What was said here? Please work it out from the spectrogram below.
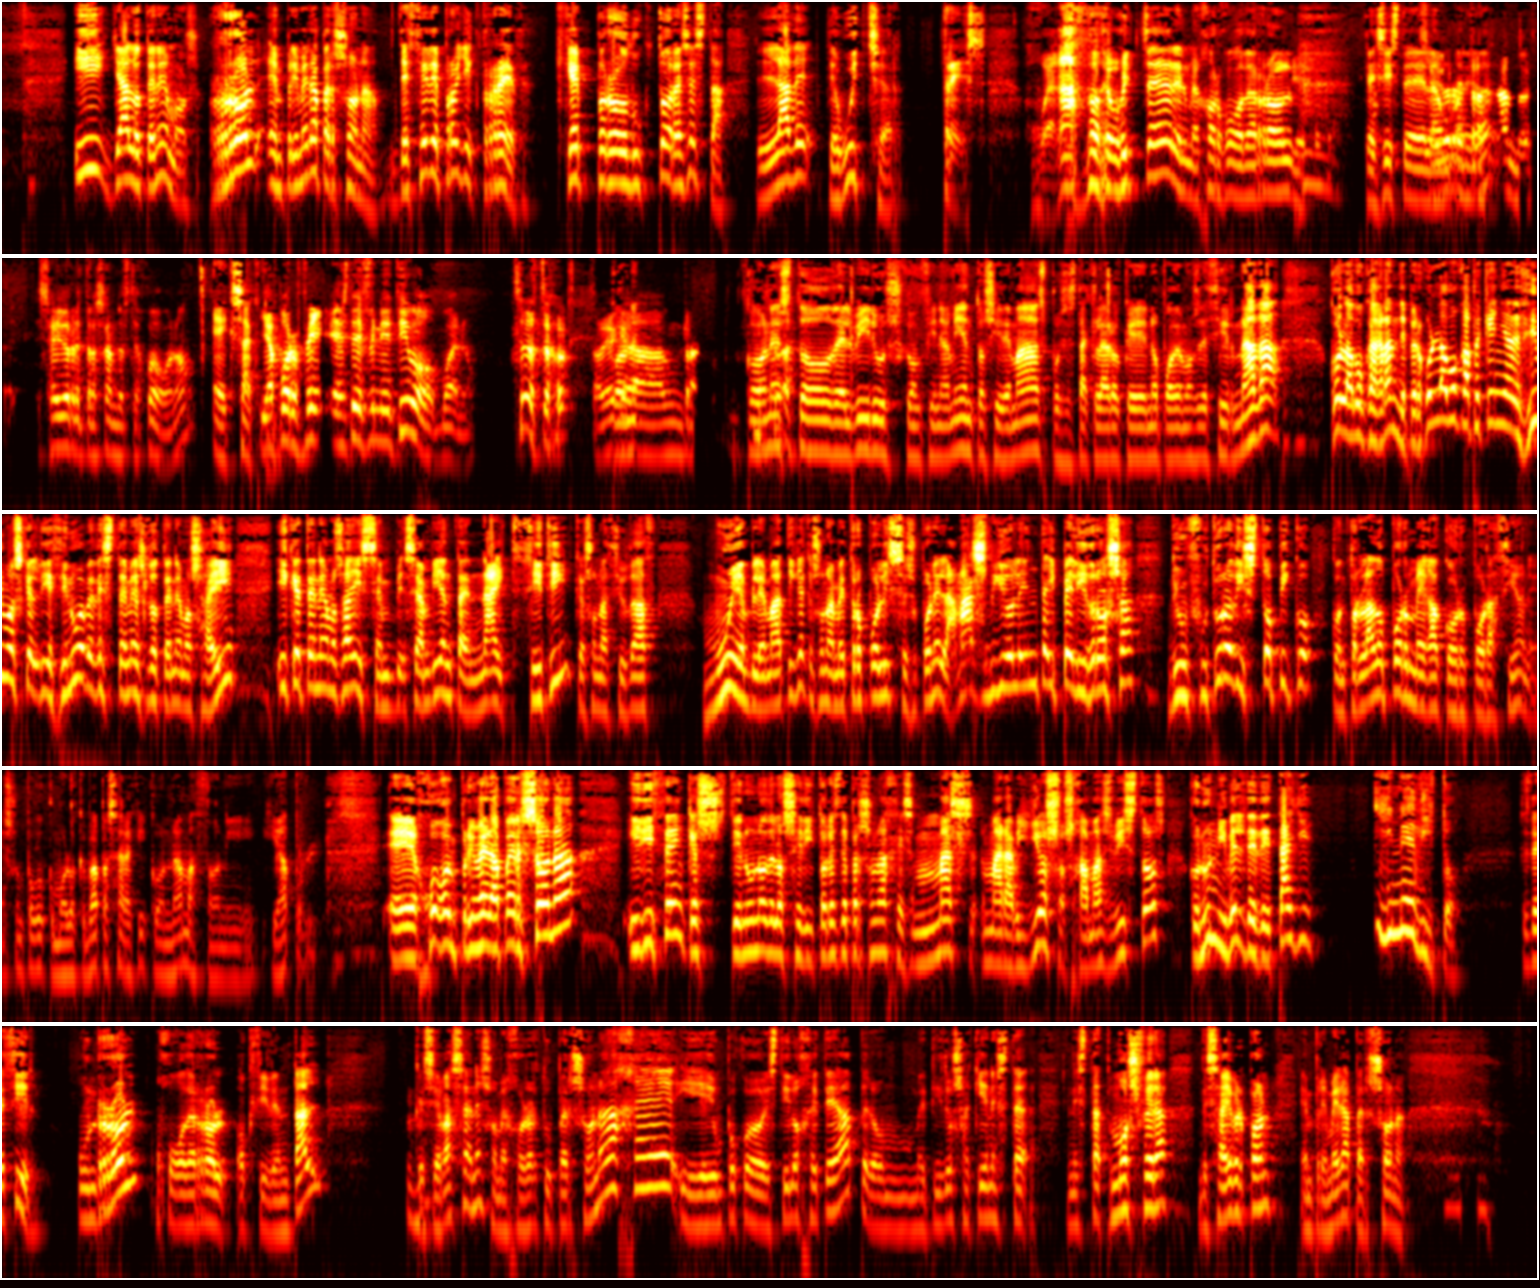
Y ya lo tenemos. Rol en primera persona. De CD Projekt Red. ¿Qué productora es esta? La de The Witcher 3. Juegazo de Witcher, el mejor juego de rol que existe Se en ha, la ido humanidad. retrasando, se ha ido retrasando este juego, ¿no? Exacto. Ya por fin, ¿es definitivo? Bueno, todavía Con- queda un rato. Con esto del virus, confinamientos y demás, pues está claro que no podemos decir nada con la boca grande, pero con la boca pequeña decimos que el 19 de este mes lo tenemos ahí y que tenemos ahí, se, ambi- se ambienta en Night City, que es una ciudad muy emblemática, que es una metrópolis, se supone, la más violenta y peligrosa de un futuro distópico controlado por megacorporaciones, un poco como lo que va a pasar aquí con Amazon y, Apple. Eh, juego en primera persona y dicen que tiene uno de los editores de personajes más maravillosos jamás vistos, con un nivel de detalle inédito. Es decir, un rol, un juego de rol occidental, que se basa en eso, mejorar tu personaje y un poco estilo GTA, pero metidos aquí en esta, en esta atmósfera de Cyberpunk en primera persona.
